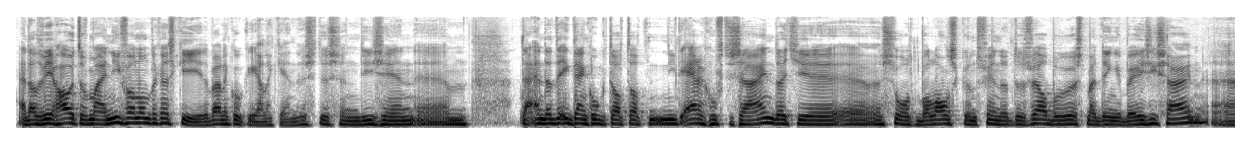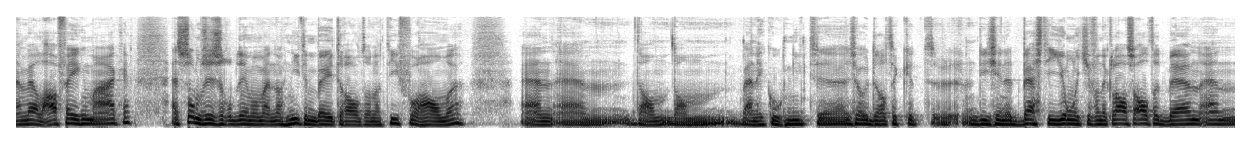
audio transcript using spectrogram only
En dat weerhoudt er mij niet van om te gaan skiën. Daar ben ik ook eerlijk in. Dus, dus in die zin... Um, en dat, ik denk ook dat dat niet erg hoeft te zijn. Dat je uh, een soort balans kunt vinden. Dus wel bewust met dingen bezig zijn. En wel afweging maken. En soms is er op dit moment nog niet een beter alternatief voorhanden. En um, dan, dan ben ik ook niet uh, zo dat ik het, in die zin het beste jongetje van de klas altijd ben. En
